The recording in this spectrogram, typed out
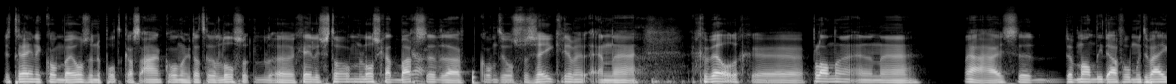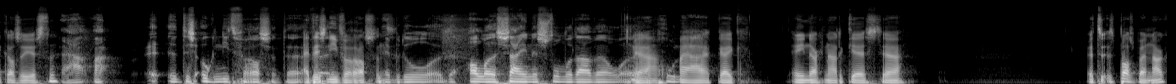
De trainer komt bij ons in de podcast aankondigen dat er een eh, gele storm los gaat barsten. Daar komt hij ons verzekeren. En geweldig plannen. En ja, hij is de man die daarvoor moet wijken als eerste. Ja, maar het is ook niet verrassend. Hè? Het is niet verrassend. Ik bedoel, de, alle seinen stonden daar wel groen. maar ja, kijk, één dag na de kerst, ja. Het, het past bij NAC.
